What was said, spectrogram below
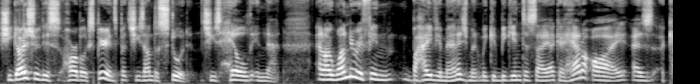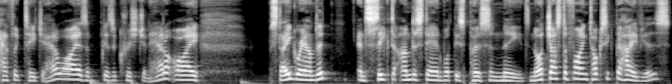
she goes through this horrible experience, but she's understood. She's held in that. And I wonder if in behavior management we could begin to say, okay, how do I, as a Catholic teacher, how do I, as a, as a Christian, how do I stay grounded and seek to understand what this person needs? Not justifying toxic behaviors,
